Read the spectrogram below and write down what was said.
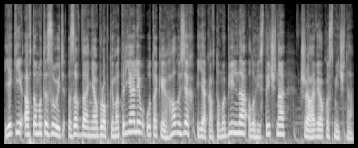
які автоматизують завдання обробки матеріалів у таких галузях, як автомобільна, логістична чи авіакосмічна.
